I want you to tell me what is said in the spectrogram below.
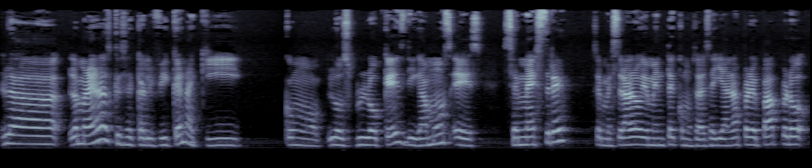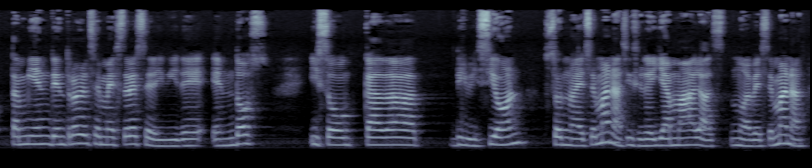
La, la manera en la que se califican aquí como los bloques, digamos, es semestre, semestral obviamente como hace allá en la prepa, pero también dentro del semestre se divide en dos y son cada división son nueve semanas y se le llama las nueve semanas,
